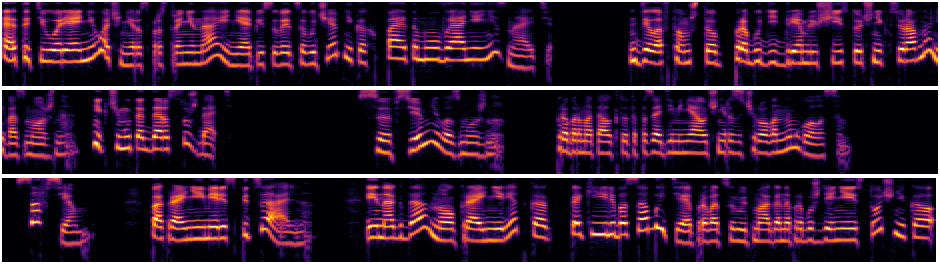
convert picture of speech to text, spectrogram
Эта теория не очень распространена и не описывается в учебниках, поэтому вы о ней не знаете. Дело в том, что пробудить дремлющий источник все равно невозможно. И к чему тогда рассуждать? «Совсем невозможно», — пробормотал кто-то позади меня очень разочарованным голосом. «Совсем. По крайней мере, специально. Иногда, но крайне редко, какие-либо события провоцируют мага на пробуждение источника,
